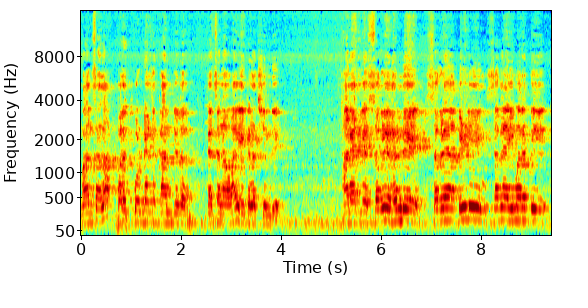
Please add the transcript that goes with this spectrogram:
माणसाला परत फोडण्याचं काम केलं. त्याचं नाव आहे एकनाथ शिंदे. ठाण्यातले सगळे धंदे सगळ्या बिल्डिंग सगळ्या इमारती.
